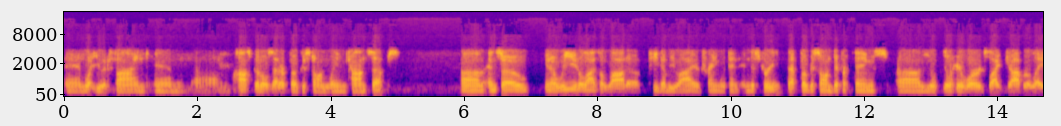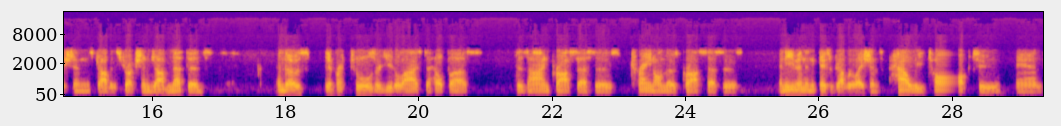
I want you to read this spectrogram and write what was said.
and what you would find in um, hospitals that are focused on lean concepts. Um, and so, you know, we utilize a lot of TWI or training within industry that focus on different things. Uh, you'll, you'll hear words like job relations, job instruction, job methods. And those different tools are utilized to help us design processes, train on those processes, and even in the case of job relations, how we talk to and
